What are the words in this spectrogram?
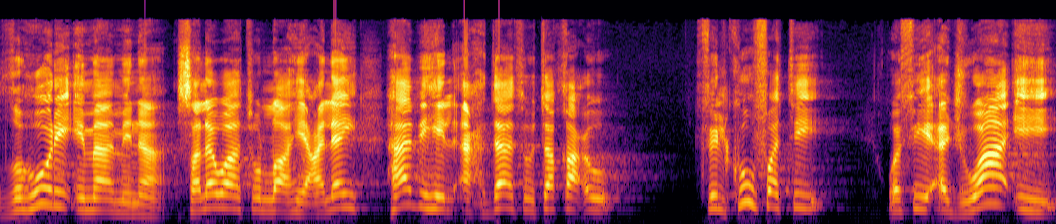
ظهور إمامنا صلوات الله عليه. هذه الأحداث تقع في الكوفة وفي أجواء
